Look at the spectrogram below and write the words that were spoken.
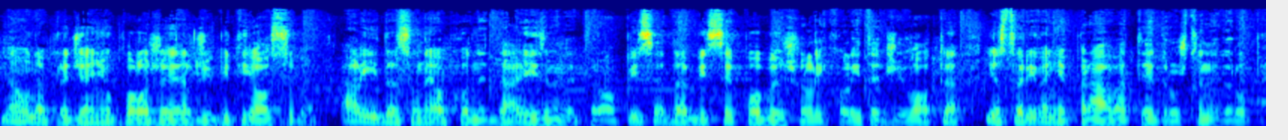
na unapređenju položaja LGBT osoba, ali i da su neophodne dalje izmene propisa da bi se poboljšali kvalitet života i ostvarivanje prava te društvene grupe.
